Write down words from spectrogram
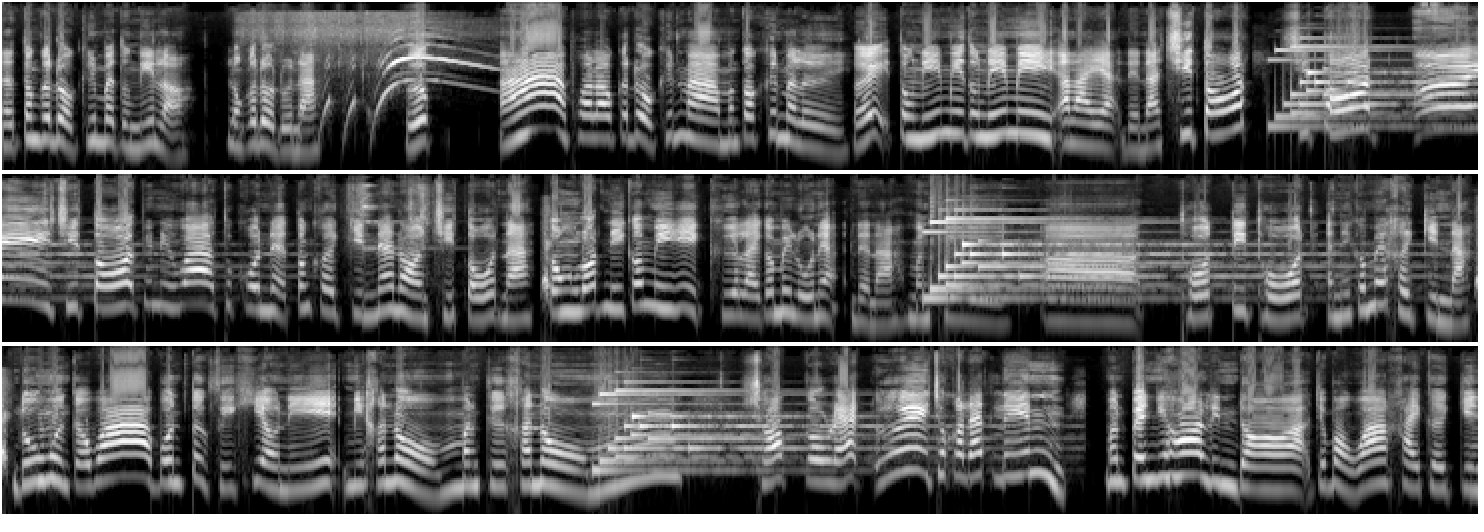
เราต้องกระโดดขึ้นไปตรงนี้เหรอ ลองกระโดดดูนะปึ๊บ อ่าพอเรากระโดดขึ้นมามันก็ขึ้นมาเลย เฮ้ย ตรงนี้มีตรงนี้มีอะไรอะเดี๋ยวนะชีโต๊ดชีโต๊ดเอ้ยชีโต๊ดพี่นิวว่าทุกคนเนี่ยต้องเคยกินแน่นอนชีโต๊ดนะ ตรงรถนี้ก็มีอีกคืออะไรก็ไม่รู้เนี่ยเดี๋ยวนะ มันคืออ่าโทสตี้โทสอันนี้ก็ไม่เคยกินนะ ดูเหมือนกับว่าบนตึกสีเขียวนี้มีขนมมันคือขนม ช็อกโกแลตเอ้ยช็อกโกแลตลิน มันเป็นยี่ห้อลินดอร์อะจะบอกว่าใครเคยกิน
